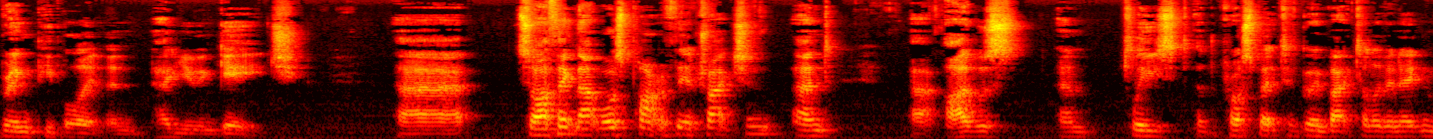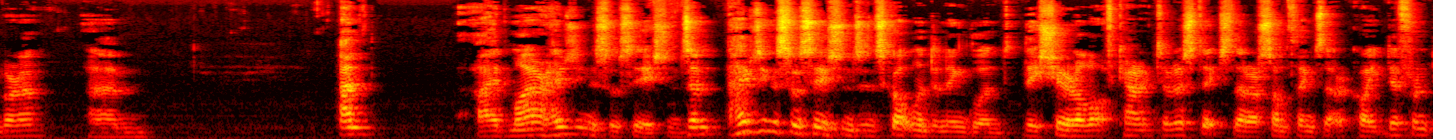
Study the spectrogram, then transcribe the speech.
bring people in and how you engage. Uh, so I think that was part of the attraction, and uh, I was um, pleased at the prospect of going back to live in Edinburgh. Um, and I admire housing associations, and housing associations in Scotland and England they share a lot of characteristics. There are some things that are quite different.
